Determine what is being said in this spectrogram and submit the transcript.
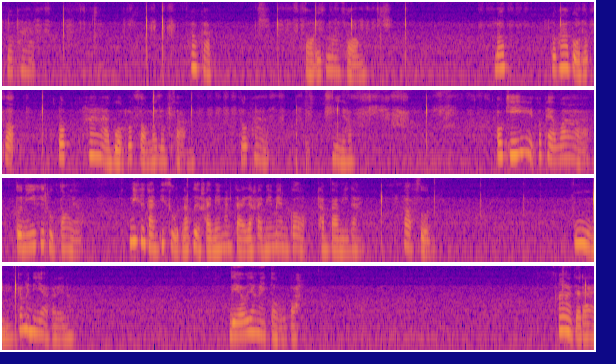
ลบห้าเท่ากับสอง x กำลังสอง ลบลบห้าบวกลบสองลบห้าบวกลบสองได้ลบสามลบห้านี่นะครับ โอเค ก็แปลว่า ตัวนี้คือถูกต้องแล้ว นี่คือการพิสูจน์นะเผื่อใครไม่มั่นใจและใครไม่แม่นก็ทำตามนี้ได้รอบศูนย์อืม ก็ไม่ได้ยากอะไรเนาะเดี๋ยวยังไงต่อวะอ่าจะได้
